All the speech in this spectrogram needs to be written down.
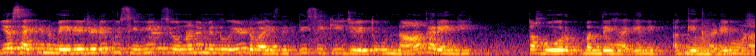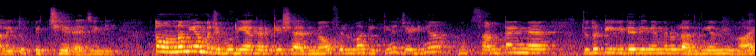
ਜਾਂ ਸੈਕਿੰਡ ਮੇਰੇ ਜਿਹੜੇ ਕੋਈ ਸੀਨੀਅਰ ਸੀ ਉਹਨਾਂ ਨੇ ਮੈਨੂੰ ਇਹ ਐਡਵਾਈਸ ਦਿੱਤੀ ਸੀ ਕਿ ਜੇ ਤੂੰ ਨਾ ਕਰੇਂਗੀ ਤਾਂ ਹੋਰ ਬੰਦੇ ਹੈਗੇ ਨੇ ਅੱਗੇ ਖੜੇ ਹੋਣ ਵਾਲੇ ਤੂੰ ਪਿੱਛੇ ਰਹਿ ਜਾਏਂਗੀ। ਤਾਂ ਉਹਨਾਂ ਦੀਆਂ ਮਜਬੂਰੀਆਂ ਕਰਕੇ ਸ਼ਾਇਦ ਮੈਂ ਉਹ ਫਿਲਮਾਂ ਕੀਤੀਆਂ ਜਿਹੜੀਆਂ ਸਮ ਟਾਈਮ ਮੈਂ ਜਦੋਂ ਟੀਵੀ ਤੇ ਦੇਖੀਆਂ ਮੈਨੂੰ ਲੱਗਦੀਆਂ ਵੀ ਵਾਹ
